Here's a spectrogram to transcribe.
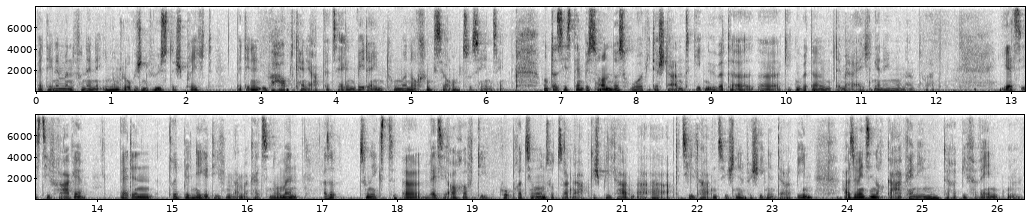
bei denen man von einer immunologischen Wüste spricht, bei denen überhaupt keine Abwehrzellen weder im Tumor noch ringsherum zu sehen sind. Und das ist ein besonders hoher Widerstand gegenüber, der, äh, gegenüber dem, dem Erreichen einer Immunantwort. Jetzt ist die Frage bei den triple-negativen Mammakarzinomen, also Zunächst, äh, weil sie auch auf die Kooperation sozusagen abgespielt haben, äh, abgezielt haben zwischen den verschiedenen Therapien. Also wenn Sie noch gar keine Immuntherapie verwenden,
